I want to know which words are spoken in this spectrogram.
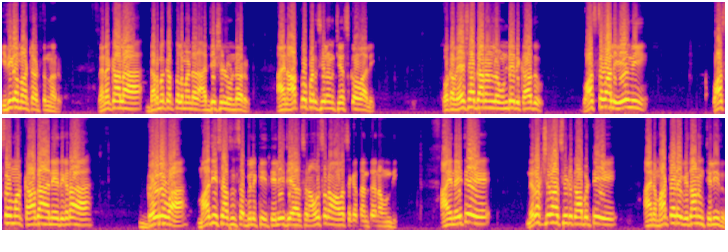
ఇదిగా మాట్లాడుతున్నారు. వెనకాల ధర్మకర్తల మండలి అధ్యక్షులు ఉన్నారు. ఆయన ఆత్మ పరిశీలన చేసుకోవాలి. ఒక వేషాధారణలో ఉండేది కాదు. వాస్తవాలు ఏమి? వాస్తవమా కాదా అనేది కూడా గౌరవ మాజీ శాసనసభ్యులకి తెలియజేయాల్సిన అవసరం ఆవశ్యకత అంతైనా ఉంది. ఆయనైతే నిరక్షరాస్యుడు కాబట్టి ఆయన మాట్లాడే విధానం తెలియదు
